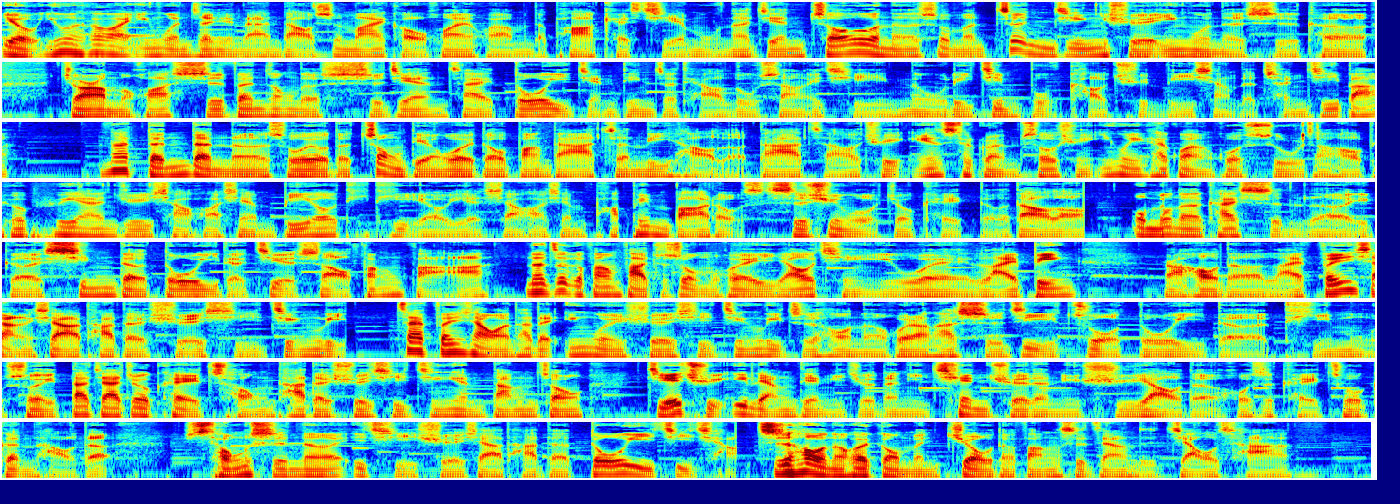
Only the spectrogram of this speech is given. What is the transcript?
有，因为看完英文正简单的，我是 Michael，欢迎回来我们的 Podcast 节目。那今天周二呢，是我们正经学英文的时刻，就让我们花十分钟的时间，在多以检定这条路上，一起努力进步，考取理想的成绩吧。那等等呢，所有的重点我也都帮大家整理好了，大家只要去 Instagram 搜寻英文开关，或输入账号 p o p p i n g 下划线 b o t t l e 下划线 popping bottles 私讯我就可以得到喽。我们呢开始了一个新的多义的介绍方法，那这个方法就是我们会邀请一位来宾，然后呢来分享一下他的学习经历。在分享完他的英文学习经历之后呢，会让他实际做多益的题目，所以大家就可以从他的学习经验当中截取一两点你觉得你欠缺的、你需要的，或是可以做更好的，同时呢一起学一下他的多益技巧。之后呢会跟我们旧的方式这样子交叉。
